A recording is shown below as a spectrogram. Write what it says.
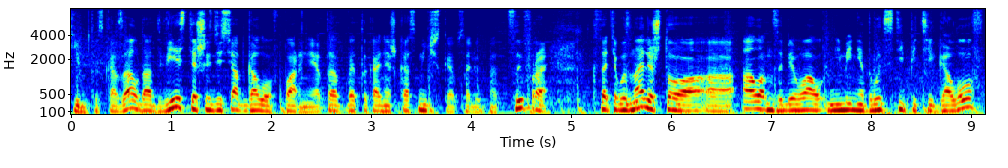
Ким ты сказал, да, 260 голов, парни. Это, это конечно, космическая абсолютно цифра. Кстати, вы знали, что э, Алан забивал не менее 25 голов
